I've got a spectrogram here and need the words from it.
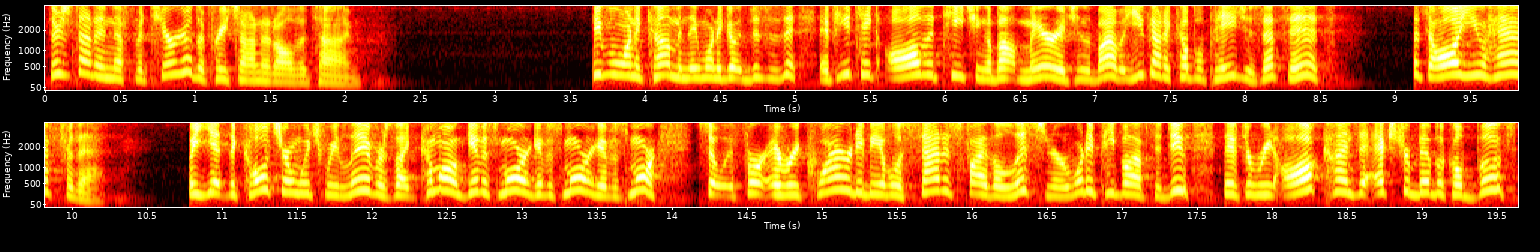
There's not enough material to preach on it all the time. People want to come and they want to go, this is it. If you take all the teaching about marriage in the Bible, you've got a couple pages. That's it. That's all you have for that. But yet, the culture in which we live is like, come on, give us more, give us more, give us more. So, for a required to be able to satisfy the listener, what do people have to do? They have to read all kinds of extra biblical books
